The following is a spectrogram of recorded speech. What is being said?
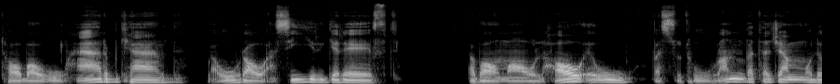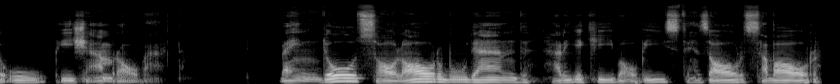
تا با او حرب کرد و او را اسیر گرفت و با مالها او و ستوران و تجمل او پیش امر آورد. و این دو سالار بودند هر یکی با بیست هزار سوار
